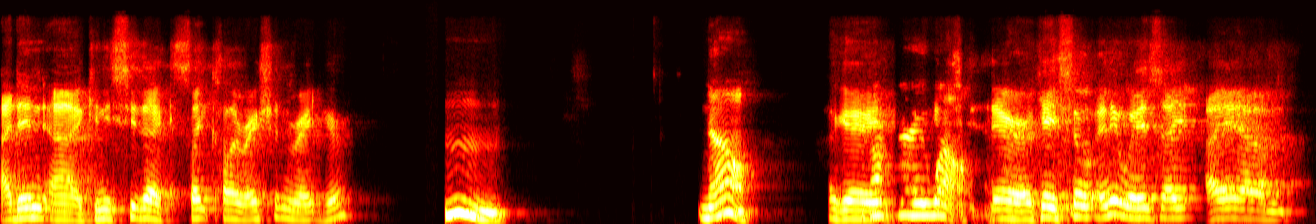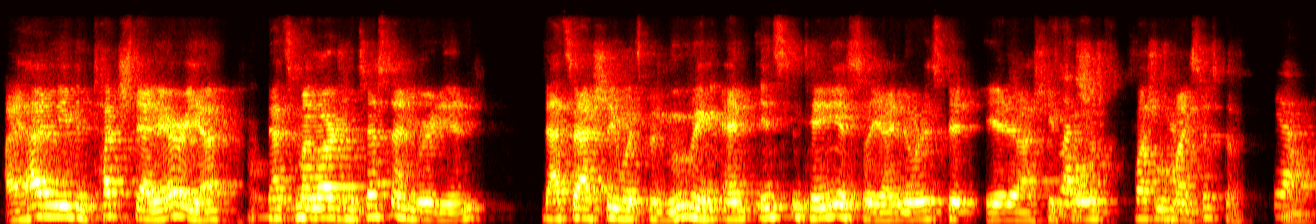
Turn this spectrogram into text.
I didn't, uh, can you see that slight coloration right here? hmm, no, Okay. not very well. There. Okay. So, anyways, I I um I hadn't even touched that area. That's my large intestine meridian. That's actually what's been moving, and instantaneously, I noticed it. It actually Flushed. flows, flushed my system. Yeah.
